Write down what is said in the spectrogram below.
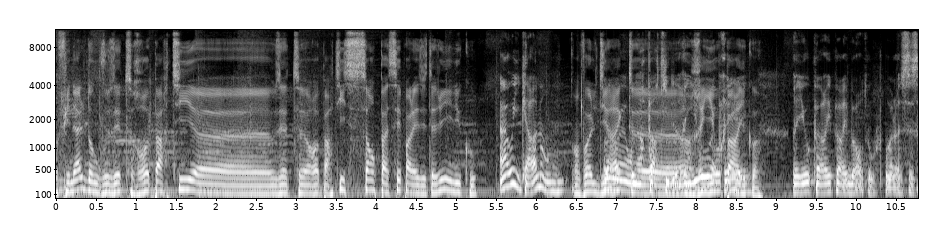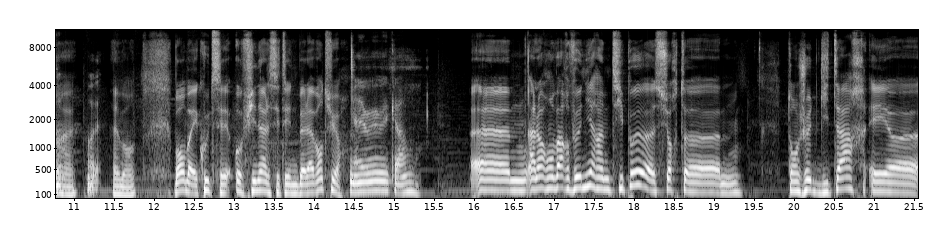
Final, donc vous êtes reparti, euh, vous êtes reparti sans passer par les États-Unis du coup. Ah oui, carrément. En vol direct euh, Rio, Paris quoi. Rio, Paris, Paris, Bordeaux. Voilà, c'est ça. Ouais. Eh bon. bon. bah écoute, c'est au final, c'était une belle aventure. Eh oui, oui, carrément. Euh, alors, on va revenir un petit peu sur ton jeu de guitare et euh,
